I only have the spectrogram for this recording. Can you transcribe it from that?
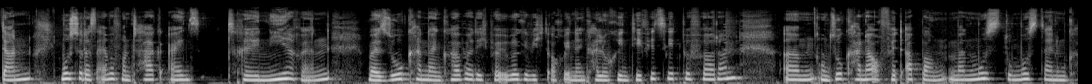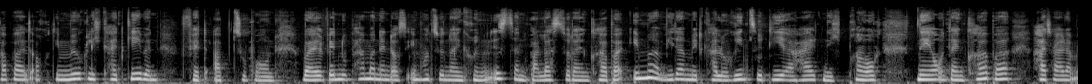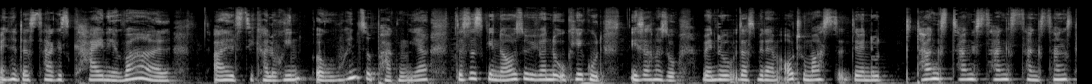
dann musst du das einfach von Tag 1 trainieren, weil so kann dein Körper dich bei Übergewicht auch in ein Kaloriendefizit befördern ähm, und so kann er auch Fett abbauen. Man muss, du musst deinem Körper halt auch die Möglichkeit geben, Fett abzubauen, weil wenn du permanent aus emotionalen Gründen isst, dann ballerst du deinen Körper immer wieder mit Kalorien zu, die er halt nicht braucht. Naja, und dein Körper hat halt am Ende des Tages keine Wahl als die Kalorien irgendwo hinzupacken, ja. Das ist genauso wie wenn du, okay, gut, ich sag mal so, wenn du das mit deinem Auto machst, wenn du tankst, tankst, tankst, tankst, tankst.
